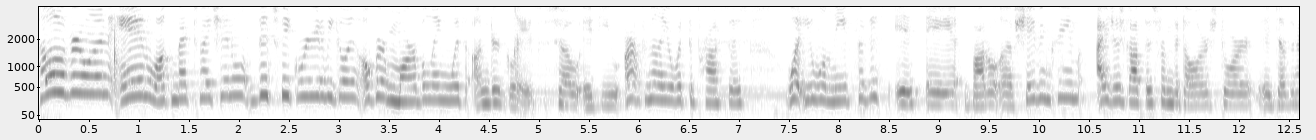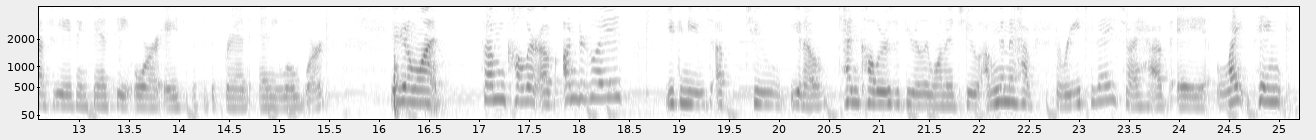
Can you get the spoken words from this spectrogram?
Hello everyone and welcome back to my channel. This week we're going to be going over marbling with underglaze. So if you aren't familiar with the process, what you will need for this is a bottle of shaving cream. I just got this from the dollar store. It doesn't have to be anything fancy or a specific brand, any will work. You're going to want some color of underglaze. You can use up to, you know, 10 colors if you really wanted to. I'm going to have three today. So I have a light pink,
